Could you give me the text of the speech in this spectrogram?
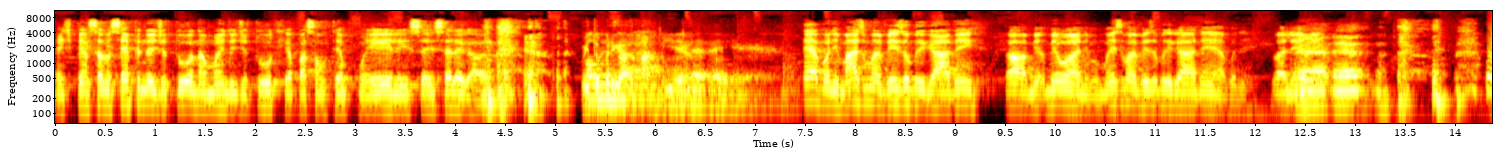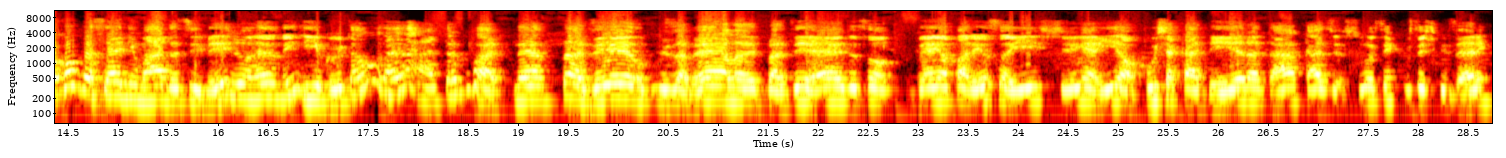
A gente pensando sempre no editor, na mãe do editor, que quer passar um tempo com ele. Isso, é- isso é legal. Muito obrigado. família, né, velho? Ebony, mais uma vez obrigado, hein? Ó, meu, meu ânimo, mais uma vez obrigado, hein, Ebony? Valeu? É, é. Pô, como você é animado assim mesmo, né? Eu nem ligo. Então, né? Ah, tanto faz. Né? Prazer, Isabela. Prazer, Edson. Vem, apareça aí. Cheguem aí, ó. Puxa a cadeira, tá? A casa é sua, sempre que vocês quiserem.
